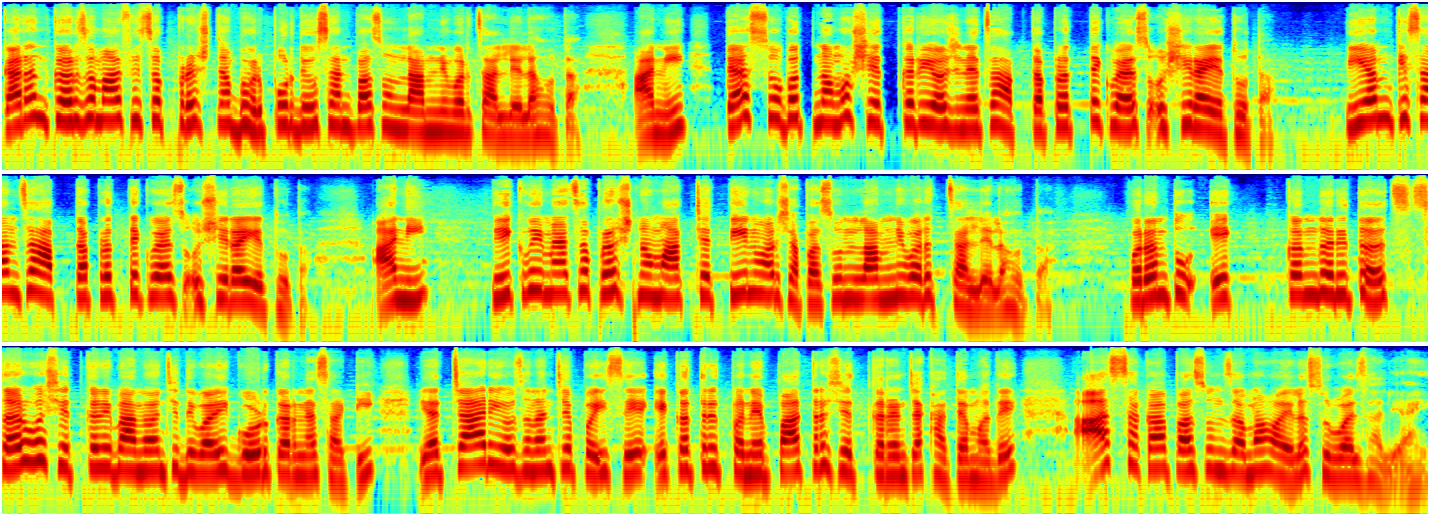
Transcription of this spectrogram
कारण कर्जमाफीचा प्रश्न भरपूर दिवसांपासून लांबणीवर चाललेला होता आणि त्याचसोबत नमो शेतकरी योजनेचा हप्ता प्रत्येक वेळेस उशिरा येत होता. पी एम किसानचा हप्ता प्रत्येक वेळेस उशिरा येत होता आणि पीक विम्याचा प्रश्न मागच्या तीन वर्षापासून लांबणीवरच चाललेला होता. परंतु एकंदरीतच सर्व शेतकरी बांधवांची दिवाळी गोड करण्यासाठी या चार योजनांचे पैसे एकत्रितपणे पात्र शेतकऱ्यांच्या खात्यामध्ये आज सकाळपासून जमा व्हायला सुरुवात झाली आहे.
